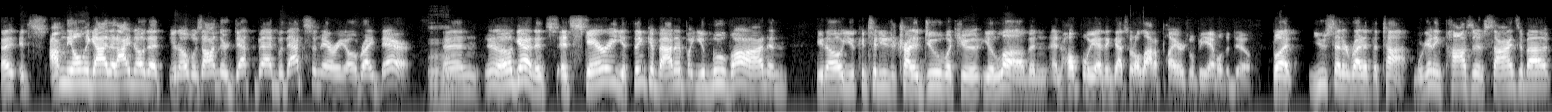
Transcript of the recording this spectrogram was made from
Uh, It's I'm the only guy that I know that you know was on their deathbed with that scenario right there. Mhm. And you know, again, it's it's scary. You think about it, but you move on, and you know, you continue to try to do what you you love, and and hopefully, I think that's what a lot of players will be able to do. But you said it right at the top. We're getting positive signs about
